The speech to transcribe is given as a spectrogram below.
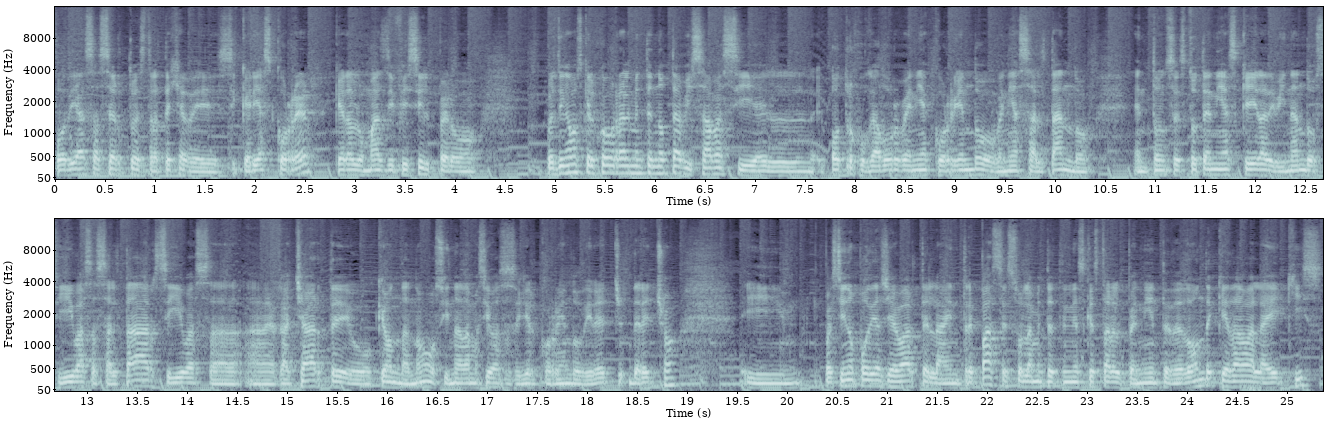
podías hacer tu estrategia de si querías correr, que era lo más difícil, pero pues digamos que el juego realmente no te avisaba si el otro jugador venía corriendo o venía saltando. Entonces tú tenías que ir adivinando si ibas a saltar, si ibas a, agacharte o qué onda, ¿no? O si nada más ibas a seguir corriendo derecho, derecho. Y pues si no podías llevártela entre pases, solamente tenías que estar al pendiente de dónde quedaba la X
